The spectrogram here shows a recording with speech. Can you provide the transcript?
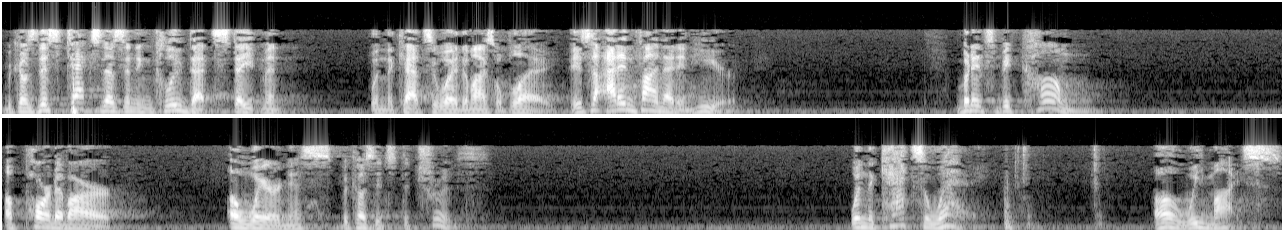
Because this text doesn't include that statement, when the cat's away, the mice will play. It's I didn't find that in here. But it's become a part of our awareness because it's the truth. When the cat's away, Oh, we mice.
